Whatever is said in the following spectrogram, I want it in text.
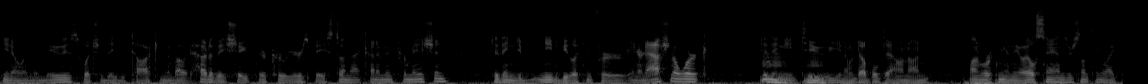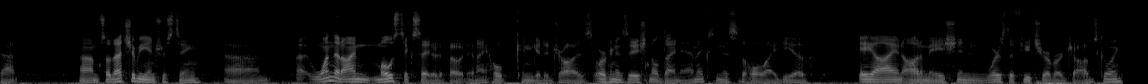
you know, in the news, what should they be talking about, how do they shape their careers based on that kind of information, do they need to, be looking for international work, do they Mm, need to mm. you know double down on on working in the oil sands or something like that. Um, so that should be interesting. Um, uh, one that I'm most excited about, and I hope can get a draw, is organizational dynamics, and this is the whole idea of AI and automation, and where's the future of our jobs going.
